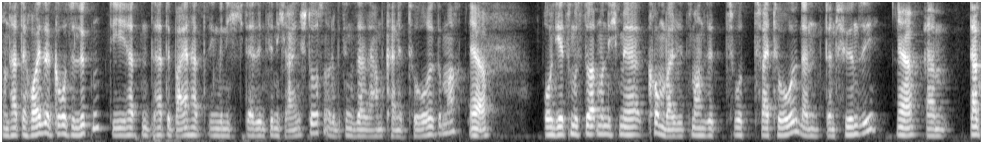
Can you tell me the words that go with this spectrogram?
und hatte Häuser große Lücken. Die hatten, hatte Bayern hat irgendwie nicht, da sind sie nicht reingestoßen oder beziehungsweise haben keine Tore gemacht. Ja. Und jetzt muss Dortmund nicht mehr kommen, weil jetzt machen sie zwei, zwei Tore, dann, dann führen sie. Ja. Ähm, da,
